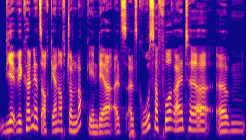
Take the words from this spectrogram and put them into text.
wir, wir können jetzt auch gerne auf John Locke gehen, der als, als großer Vorreiter ähm,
